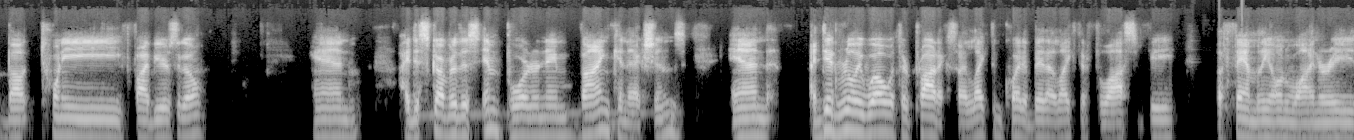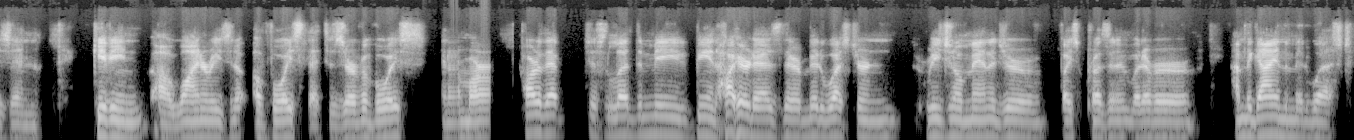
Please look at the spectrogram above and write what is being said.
about 25 years ago and I discovered this importer named Vine Connections and I did really well with their products. I liked them quite a bit. I liked their philosophy of family owned wineries and giving uh, wineries a voice that deserve a voice in a market. Part of that just led to me being hired as their Midwestern regional manager, vice president, whatever. I'm the guy in the Midwest,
